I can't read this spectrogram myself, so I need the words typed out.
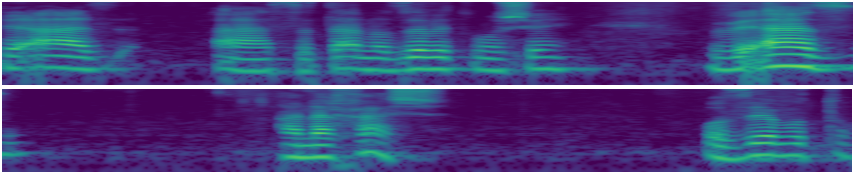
ואז השטן עוזב את משה, ואז הנחש עוזב אותו,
